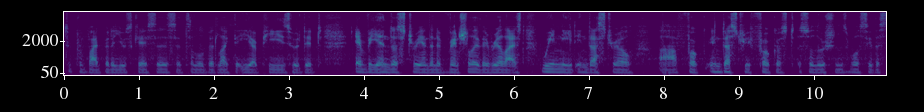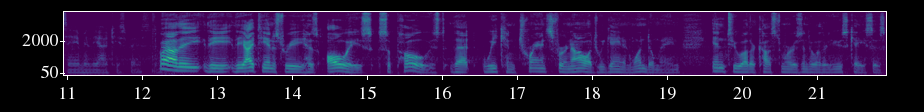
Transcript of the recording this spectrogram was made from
to provide better use cases. It's a little bit like the ERPs who did every industry and then eventually they realized we need industrial uh, fo industry-focused solutions. We'll see the same in the IT space. Well, the, the, the IT industry has always supposed that we can transfer knowledge we gain in one domain into other customers, into other use cases.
